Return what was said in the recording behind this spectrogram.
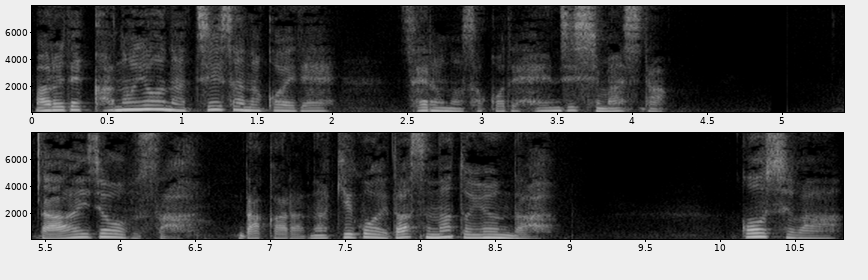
まるで蚊のような小さな声で、セロの底で返事しました。大丈夫さ。だから泣き声出すなと言うんだ。ゴーシュは、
